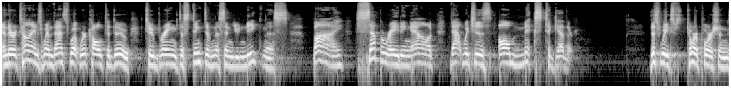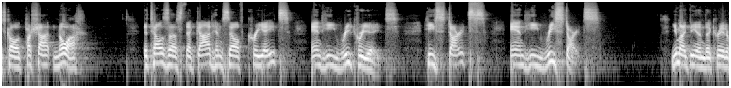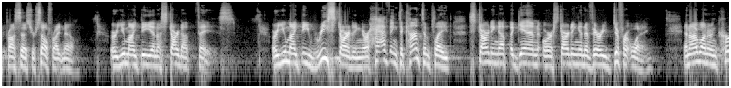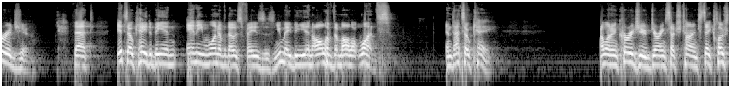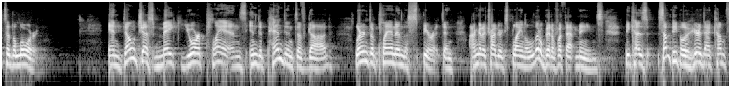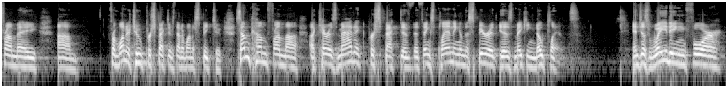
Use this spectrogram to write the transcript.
And there are times when that's what we're called to do to bring distinctiveness and uniqueness by separating out that which is all mixed together. This week's Torah portion is called Parshat Noach. It tells us that God Himself creates and He recreates. He starts and He restarts. You might be in the creative process yourself right now, or you might be in a startup phase or you might be restarting or having to contemplate starting up again or starting in a very different way. And I want to encourage you that it's okay to be in any one of those phases. You may be in all of them all at once, and that's okay. I want to encourage you during such time, stay close to the Lord. And don't just make your plans independent of God. Learn to plan in the Spirit. And I'm going to try to explain a little bit of what that means because some people who hear that come from a um, from one or two perspectives that I want to speak to. Some come from a, a charismatic perspective that thinks planning in the Spirit is making no plans and just waiting for.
